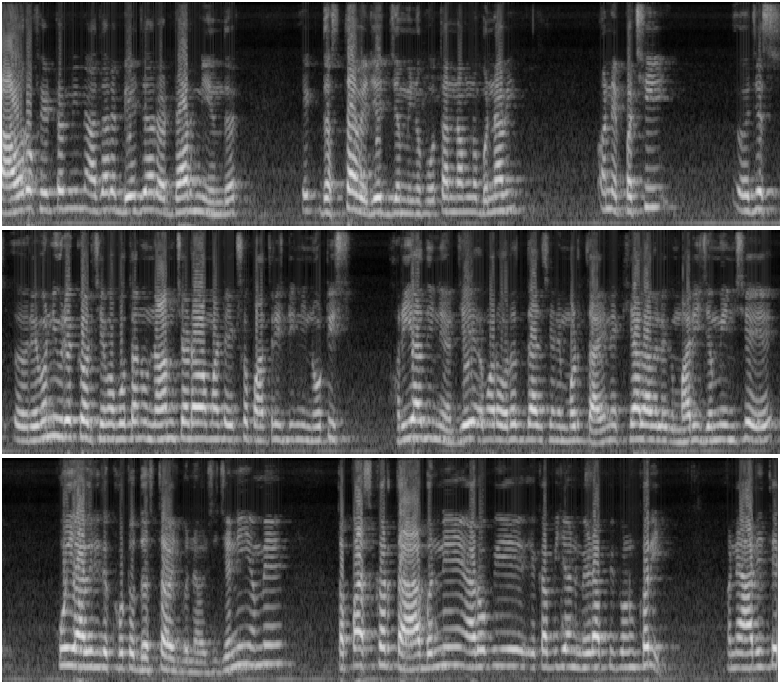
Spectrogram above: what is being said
પાવર ઓફ એટર્નીના આધારે બે હજાર અઢારની અંદર એક દસ્તાવેજ એ જ જમીનો પોતાના નામનો બનાવી અને પછી જે રેવન્યુ રેકોર્ડ છે, એમાં પોતાનું નામ ચડાવવા માટે એકસો પાંત્રીસ ડીની નોટિસ ફરિયાદીને જે અમારો અરજદાર છે એને મળતા, એને ખ્યાલ આવેલો કે મારી જમીન છે કોઈ આવી રીતે ખોટો દસ્તાવેજ બનાવે છે. જેની અમે તપાસ કરતા આ બંને આરોપીએ એકાબીજાને મેળાપીપણું કરી અને આ રીતે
